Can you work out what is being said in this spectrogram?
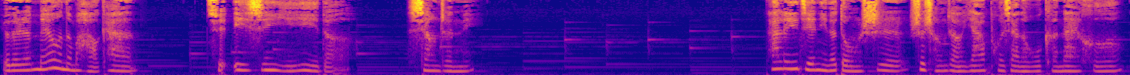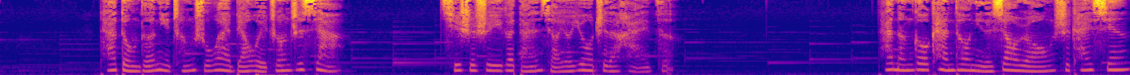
有的人没有那么好看，却一心一意的向着你。他理解你的懂事是成长压迫下的无可奈何，他懂得你成熟外表伪装之下。其实是一个胆小又幼稚的孩子。他能够看透你的笑容是开心，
